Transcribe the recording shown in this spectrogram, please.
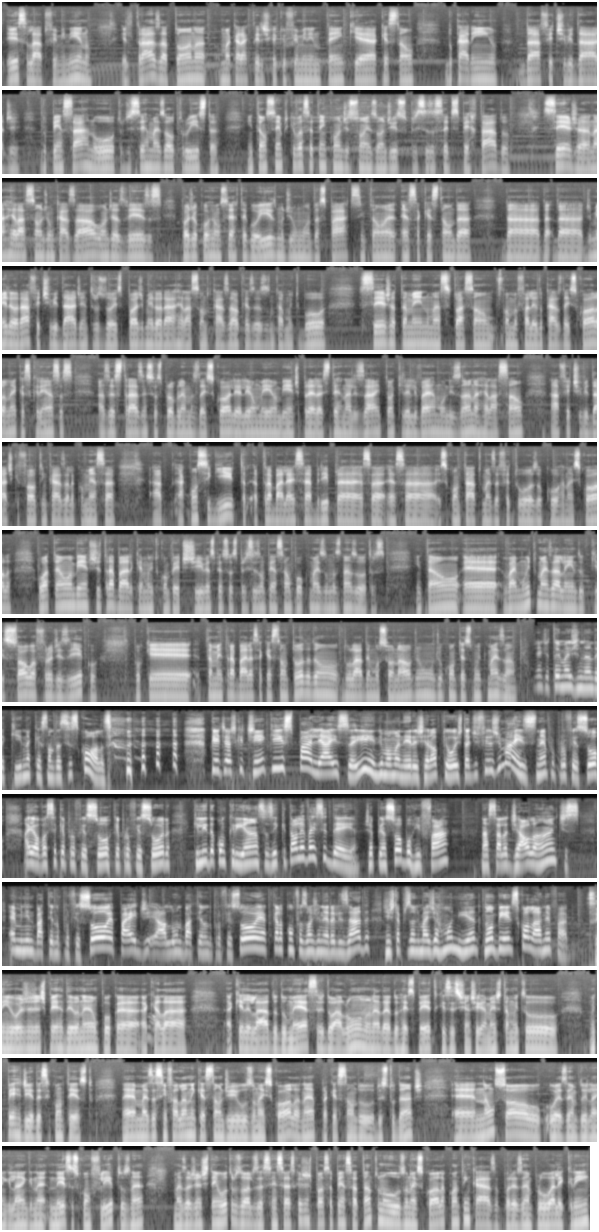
esse lado feminino, ele traz à tona uma característica que o feminino tem, que é a questão do carinho, da afetividade, do pensar no outro, de ser mais altruísta. Então, sempre que você tem condições onde isso precisa ser despertado, seja na relação de um casal, onde às vezes pode ocorrer um certo egoísmo de uma das partes, então é essa questão da, da, da, da de melhorar a afetividade entre os dois pode melhorar a relação do casal, que às vezes não está muito boa, seja também numa situação, como eu falei do caso da escola, né, que as crianças às vezes trazem seus problemas da escola e ali é um meio ambiente para ela externalizar, então aquilo ele vai harmonizando a relação, a afetividade que falta em casa, ela começa a, a conseguir tra trabalhar e se abrir para essa, essa, esse contato mais afetuoso ocorra na escola, ou até um ambiente de trabalho que é muito competitivo e as pessoas precisam pensar um pouco mais umas nas outras. Então, é, vai muito mais além do que só o afrodisíaco, porque também trabalha essa questão toda do, do lado emocional de um, de um contexto muito mais amplo. Gente, eu estou imaginando aqui na questão das escolas. porque a gente acha que tinha que espalhar isso aí de uma maneira geral, porque hoje está difícil demais, né, para o professor. Aí, ó, você que é professor, que é professora, que lida com crianças e que tal levar essa ideia? Já pensou borrifar na sala de aula antes? É menino batendo no professor, é pai de aluno batendo no professor, é aquela confusão generalizada. A gente está precisando de mais de harmonia no ambiente escolar, né, Fábio? Sim, hoje a gente perdeu, né, um pouco a, aquela aquele lado do mestre do aluno, né, do respeito que existia antigamente, está muito, muito perdido esse contexto. Né? Mas assim, falando em questão de uso na escola, né, para a questão do, do estudante, é, não só o, o, exemplo do Ilang Lang né, nesses conflitos, né, mas a gente tem outros óleos essenciais que a gente possa pensar tanto no uso na escola quanto em casa. Por exemplo, o alecrim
